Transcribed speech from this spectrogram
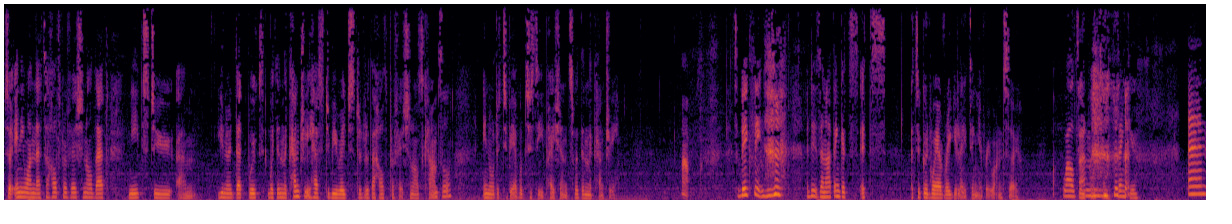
So anyone that's a health professional that needs to, um, you know, that works within the country has to be registered with the Health Professionals Council in order to be able to see patients within the country. Wow. It's a big thing. it is, and I think it's, it's, it's a good way of regulating everyone, so. Well done. Thank you. And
